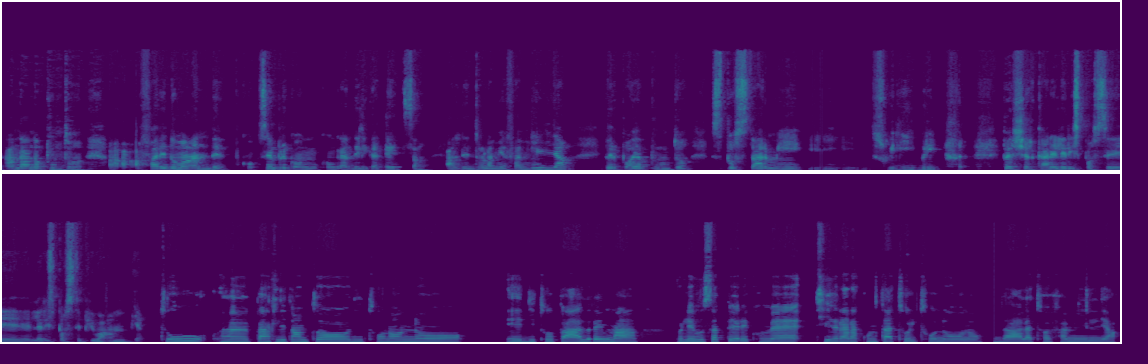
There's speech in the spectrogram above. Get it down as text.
andando appunto a, a fare domande, co, sempre con, con, gran delicatezza, al dentro la mia famiglia, per poi appunto spostarmi i, sui libri per cercare le risposte, le risposte più ampie. Tu eh, parli tanto di tuo nonno e di tuo padre, ma volevo sapere come ti era raccontato il tuo nonno dalla tua famiglia.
